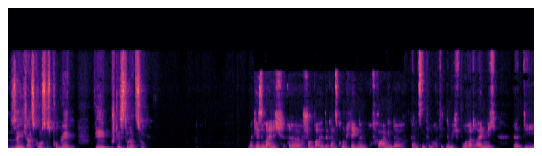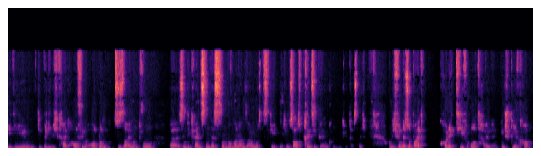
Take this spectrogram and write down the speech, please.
sehe ich als großes Problem. Wie stehst du dazu? Hier sind wir eigentlich äh, schon bei einer der ganz grundlegenden Fragen in der ganzen Thematik, nämlich wo hört eigentlich äh, die, die, die Beliebigkeit auf, in Ordnung zu sein und wo äh, sind die Grenzen dessen, wo man dann sagen muss, das geht nicht. Und so aus prinzipiellen Gründen geht das nicht. Und ich finde, sobald Kollektivurteile ins Spiel kommen,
